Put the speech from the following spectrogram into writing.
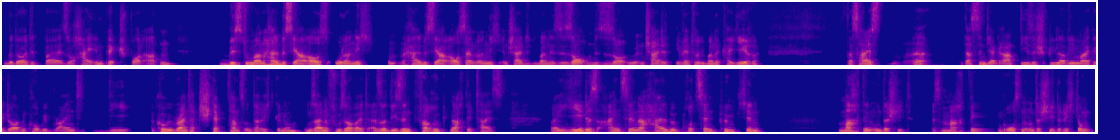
bedeutet bei so High-Impact-Sportarten, bist du mal ein halbes Jahr raus oder nicht. Und ein halbes Jahr raus sein oder nicht entscheidet über eine Saison und eine Saison entscheidet eventuell über eine Karriere. Das heißt, äh, das sind ja gerade diese Spieler wie Michael Jordan, Kobe Bryant, die Kobe Bryant hat Stepptanzunterricht genommen um seine Fußarbeit. Also die sind verrückt nach Details, weil jedes einzelne halbe Prozentpünktchen macht den Unterschied. Es macht den großen Unterschied Richtung,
